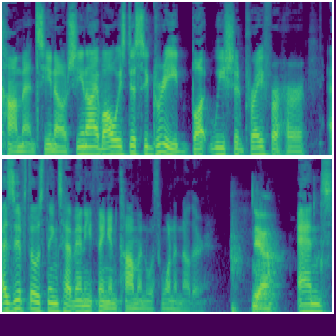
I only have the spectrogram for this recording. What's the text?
comments, you know, she and I have always disagreed, but we should pray for her as if those things have anything in common with one another. Yeah. And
